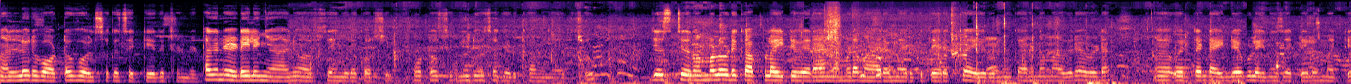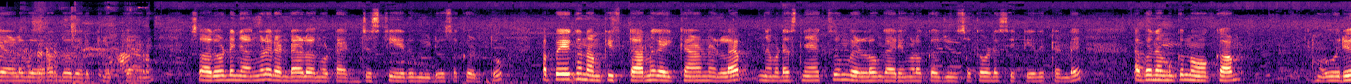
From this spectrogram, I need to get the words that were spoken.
നല്ലൊരു വാട്ടർ ഫോൾസ് ഒക്കെ സെറ്റ് ചെയ്തിട്ടുണ്ട് അതിന്റെ ഇടയിൽ ഞാനും അഫ്സയും കൂടെ കുറച്ച് ഫോട്ടോസ് വീഡിയോസ് ഒക്കെ എടുക്കാൻ വിചാരിച്ചു. ജസ്റ്റ് നമ്മളോട് കപ്പിളായിട്ട് വരാൻ നമ്മുടെ മാരന്മാർക്ക് തിരക്കായിരുന്നു. കാരണം അവരവിടെ ഒരുത്തൻ ടൈം ടേബിൾ ചെയ്യുന്ന സെറ്റിലും മറ്റേ ആൾ വേറെ എന്തോ തിരക്കിലൊക്കെയാണ്. സോ അതുകൊണ്ട് ഞങ്ങൾ രണ്ടാളും അങ്ങോട്ട് അഡ്ജസ്റ്റ് ചെയ്ത് വീഡിയോസൊക്കെ എടുത്തു. അപ്പോഴേക്കും നമുക്ക് ഇഫ്താറിന് കഴിക്കാനുള്ള നമ്മുടെ സ്നാക്സും വെള്ളവും കാര്യങ്ങളൊക്കെ ജ്യൂസൊക്കെ ഇവിടെ സെറ്റ് ചെയ്തിട്ടുണ്ട്. അപ്പോൾ നമുക്ക് നോക്കാം ഒരു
